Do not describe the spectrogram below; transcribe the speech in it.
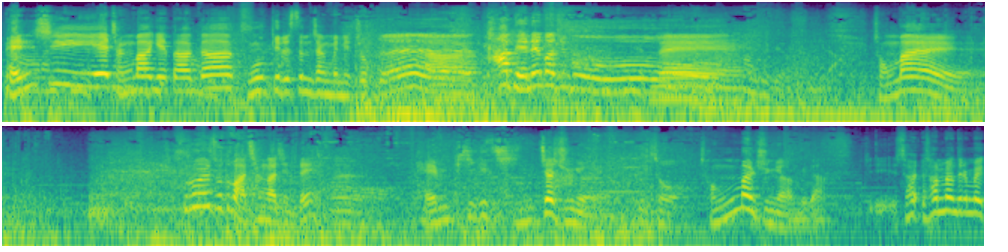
벤시의 장막에다가 궁극기를 쓰는 장면이 조금 네. 아, 다 배내가지고. 네 정말 프로에서도 마찬가지인데 네. 뱀픽이 진짜 중요해요. 그렇죠. 정말 중요합니다. 이 설- 설명드리면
